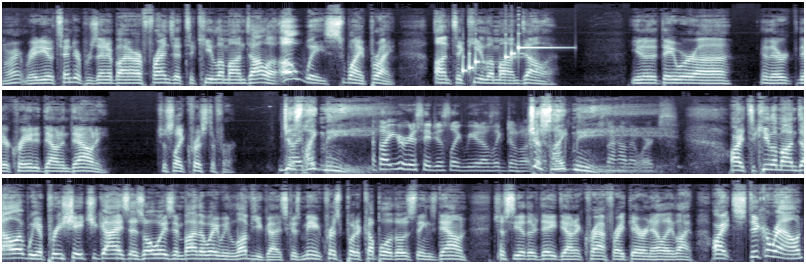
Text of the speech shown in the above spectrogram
All right, Radio Tinder presented by our friends at Tequila Mandala. Always swipe right on Tequila Mandala. You know that they were uh, and they're they're created down in Downey, just like Christopher, just I- like me. I thought you were gonna say just like me, and I was like, "No, no, Just like me. That's not how that works." All right, Tequila Mandala, we appreciate you guys as always. And by the way, we love you guys because me and Chris put a couple of those things down just the other day down at Craft right there in LA Live. All right, stick around.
